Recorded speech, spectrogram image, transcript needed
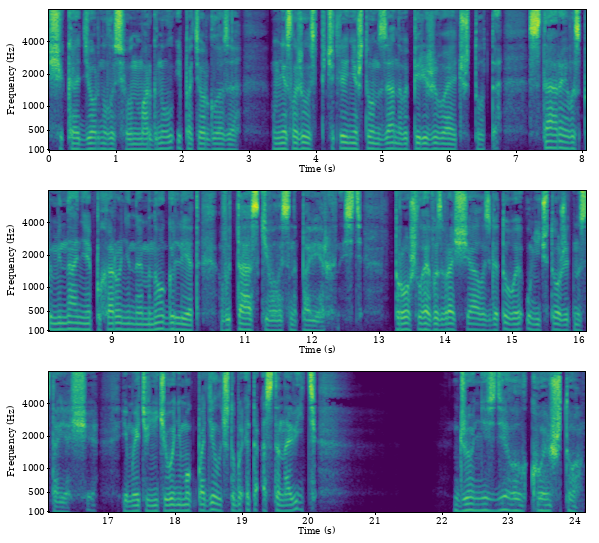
Щека дернулась, он моргнул и потер глаза — у меня сложилось впечатление, что он заново переживает что-то. Старое воспоминание, похороненное много лет, вытаскивалось на поверхность. Прошлое возвращалось, готовое уничтожить настоящее. И Мэтью ничего не мог поделать, чтобы это остановить. Джонни сделал кое-что.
